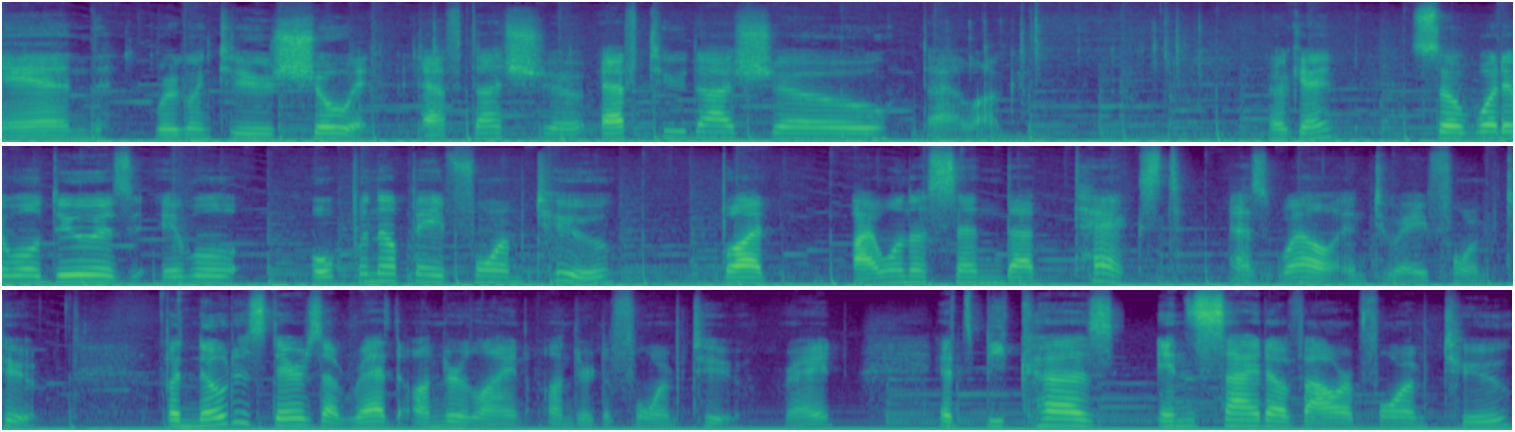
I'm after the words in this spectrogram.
and we're going to show it. F.show f2.show dialog okay? So what it will do is it will open up a form 2 but I want to send that text as well into a form 2 but notice there's a red underline under the form 2 right? It's because inside of our form 2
